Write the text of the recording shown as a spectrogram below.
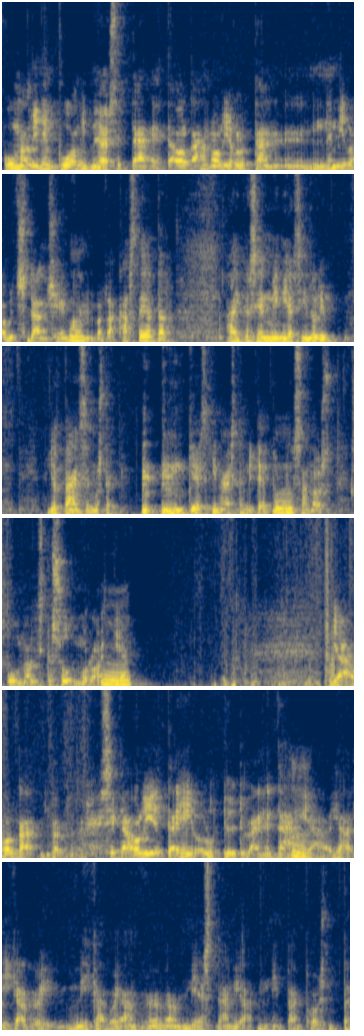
kummallinen puoli myös, että, että Olgahan oli ollut tämän Nemirovic Danchenkon mm. rakastajatar aikaisemmin ja siinä oli jotain semmoista keskinäistä, miten tuo mm. nyt sanoisi, kummallista suhmurointia. Mm. Ja Olga sekä oli että ei ollut tyytyväinen tähän mm. ja, ja ikävöi, ikävöi miestään ja niin päin pois. Mutta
